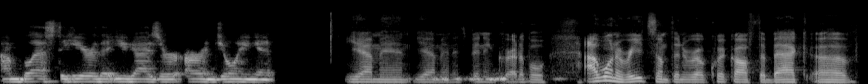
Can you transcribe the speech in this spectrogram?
I'm blessed to hear that you guys are, are enjoying it. Yeah, man. Yeah, man. It's been incredible. I want to read something real quick off the back of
